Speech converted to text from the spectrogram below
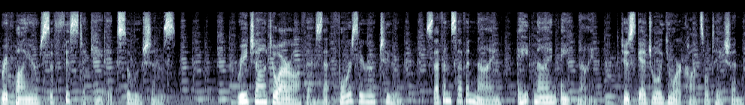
require sophisticated solutions. Reach out to our office at 402 779 8989 to schedule your consultation.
